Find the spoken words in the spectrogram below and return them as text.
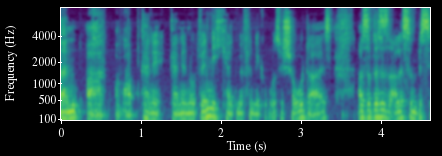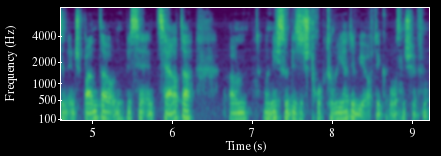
dann oh, überhaupt keine, keine Notwendigkeit mehr für eine große Show da ist. Also das ist alles so ein bisschen entspannter und ein bisschen entzerrter ähm, und nicht so dieses Strukturierte wie auf den großen Schiffen.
